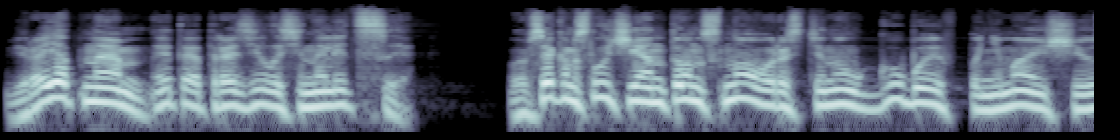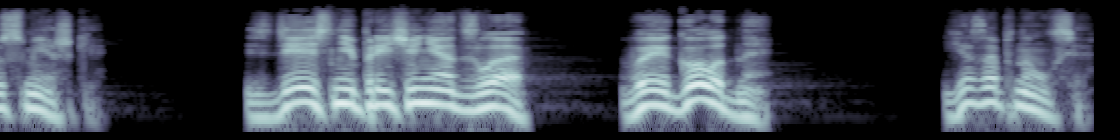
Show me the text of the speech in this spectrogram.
Вероятно, это отразилось и на лице. Во всяком случае, Антон снова растянул губы в понимающей усмешке. «Здесь не причинят зла. Вы голодны?» Я запнулся.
